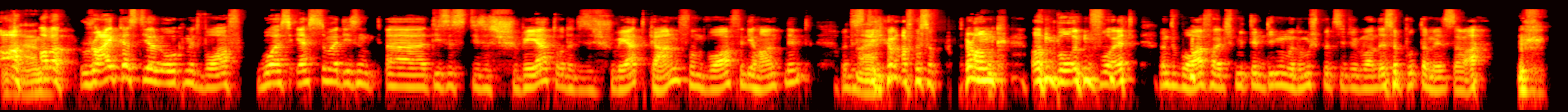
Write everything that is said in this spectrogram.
Ah, aber Rikers Dialog mit Worf, wo er das erste Mal diesen, äh, dieses, dieses Schwert oder dieses Schwertgun vom Worf in die Hand nimmt und das Nein. Ding einfach so plonk am Boden fällt und Worf halt mit dem Ding mal rumspaziert, wie man das ein Buttermesser war.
